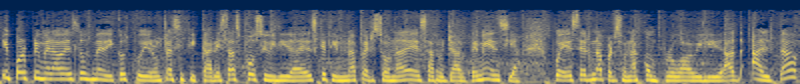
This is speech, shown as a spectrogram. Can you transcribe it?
Y por primera vez los médicos pudieron clasificar estas posibilidades que tiene una persona de desarrollar demencia. Puede ser una persona con probabilidad alta,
